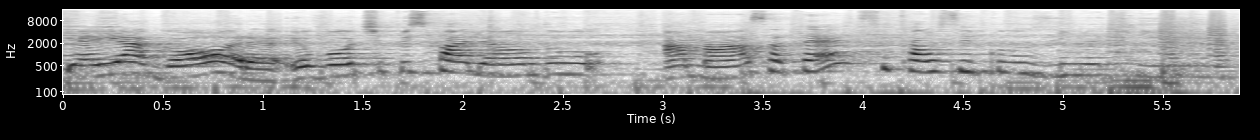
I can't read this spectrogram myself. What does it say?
E aí agora eu vou tipo espalhando a massa até ficar o círculozinho aqui.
